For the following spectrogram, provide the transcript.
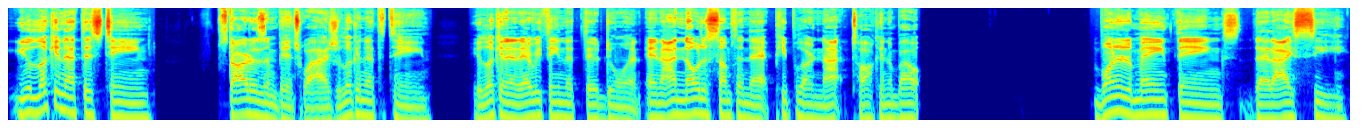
You're looking at this team, starters and bench wise, you're looking at the team, you're looking at everything that they're doing. And I noticed something that people are not talking about. One of the main things that I see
